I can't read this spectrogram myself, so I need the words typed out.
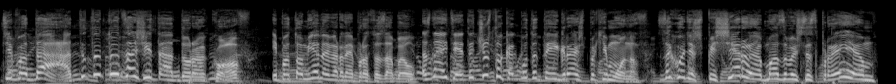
Типа, да, тут, защита от дураков. И потом я, наверное, просто забыл. Знаете, это чувство, как будто ты играешь в покемонов. Заходишь в пещеру и обмазываешься спреем,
